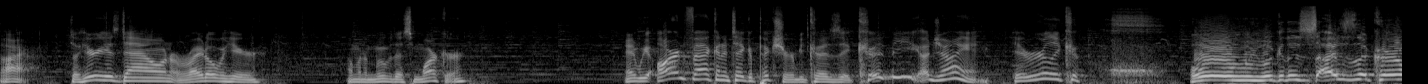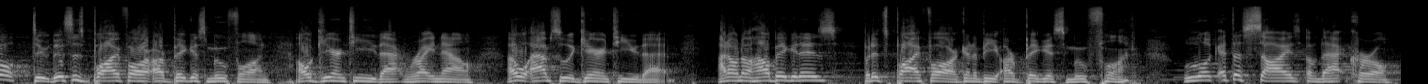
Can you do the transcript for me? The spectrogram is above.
Alright, so here he is down right over here. I'm going to move this marker. And we are in fact going to take a picture because it could be a giant. It really could. Holy, look at the size of the curl. Dude, this is by far our biggest mouflon. I'll guarantee you that right now. I will absolutely guarantee you that. I don't know how big it is, but it's by far going to be our biggest mouflon. Look at the size of that curl.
